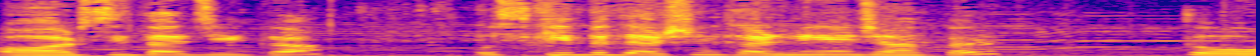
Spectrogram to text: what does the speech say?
और सीता जी का। उसकी भी दर्शन करनी है जाकर। तो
